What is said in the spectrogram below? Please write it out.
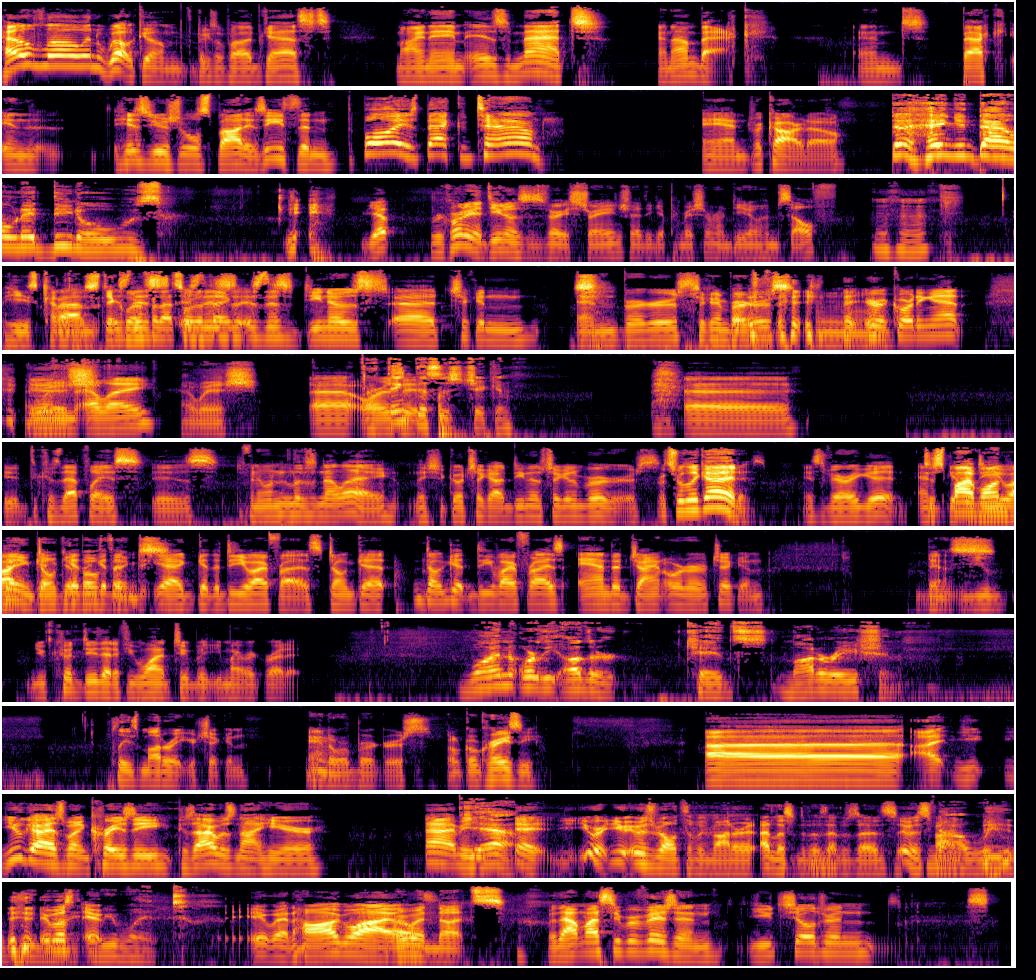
Hello and welcome to the Pixel Podcast. My name is Matt, and I'm back. And back in his usual spot is Ethan. The boy is back in town. And Ricardo. They're hanging down at Dino's. yep. Recording at Dino's is very strange. I had to get permission from Dino himself. Mm-hmm. He's kind of Um, a stickler is for that sort is of this, thing. Is this Dino's uh, chicken and burgers? Chicken and burgers? that Mm. you're recording at I in wish. LA? I wish. Uh, or I is think it this is chicken. uh, it, because that place is. If anyone lives in LA, they should go check out Dino's Chicken and Burgers. It's really good. It's very good. And Just get buy the one DUI thing, don't get the- both the- things. yeah, get the DUI fries. Don't get don't get DUI fries and a giant order of chicken. Then Yes. you you could do that if you wanted to, but you might regret it. One or the other, kids. Moderation. Please moderate your chicken and Mm. or burgers. Don't go crazy. Uh, I you, you guys went crazy because I was not here. Uh, I mean, Yeah. you were. You, it was relatively moderate. I listened to those episodes. It was fine. No, we, we, it was. were- It, we went. it went hog wild. We went nuts. Without my supervision, you children s-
